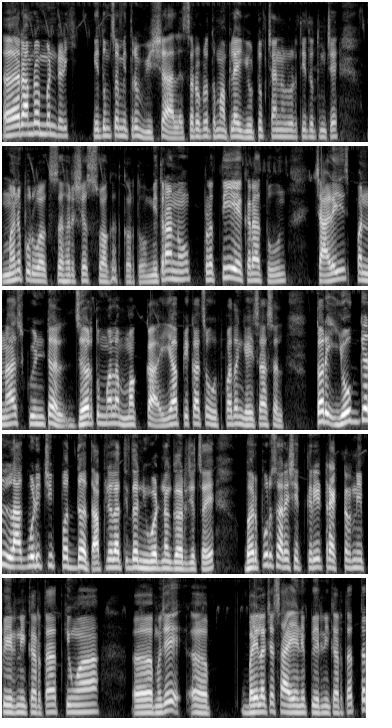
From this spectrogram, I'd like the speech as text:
राम रामराम मंडळी मी तुमचा मित्र विशाल. सर्वप्रथम आपल्या यूट्यूब चॅनलवरती तर तुमचे मनपूर्वक सहर्ष स्वागत करतो. मित्रांनो प्रति एकरातून चाळीस पन्नास क्विंटल जर तुम्हाला मक्का या पिकाचं उत्पादन घ्यायचं असेल तर योग्य लागवडीची पद्धत आपल्याला तिथं निवडणं गरजेचं आहे. भरपूर सारे शेतकरी ट्रॅक्टरने पेरणी करतात किंवा म्हणजे बैलाच्या सहाय्याने पेरणी करतात. तर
